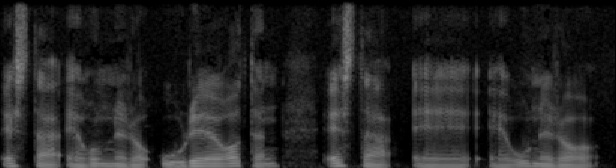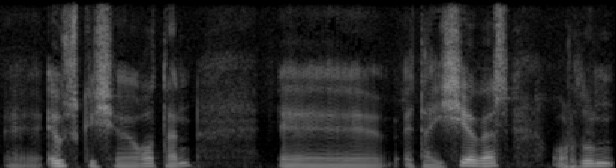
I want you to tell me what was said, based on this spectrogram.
ez da egunero ure egoten, ez da e, egunero e, euskixe egoten, e, eta isiebez, orduan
